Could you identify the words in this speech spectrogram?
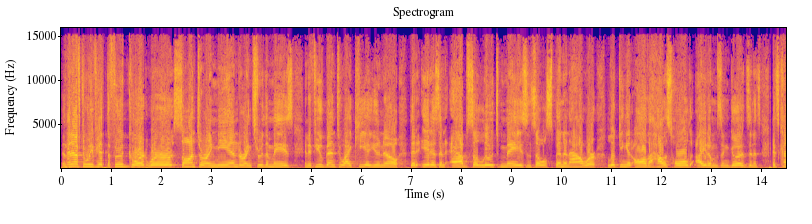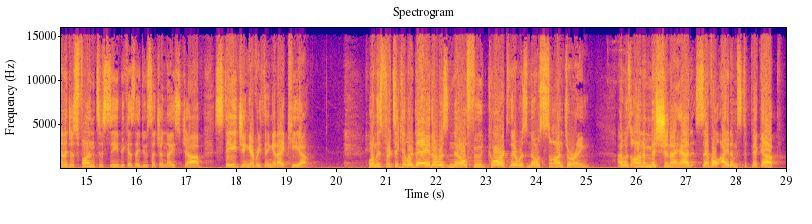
And then after we've hit the food court, we're sauntering, meandering through the maze. And if you've been to IKEA, you know that it is an absolute maze. And so we'll spend an hour looking at all the household items and goods. And it's, it's kind of just fun to see because they do such a nice job staging everything at IKEA. Well, on this particular day, there was no food court, there was no sauntering. I was on a mission. I had several items to pick up.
